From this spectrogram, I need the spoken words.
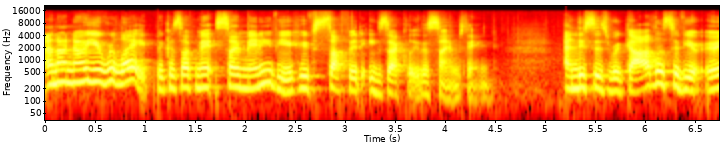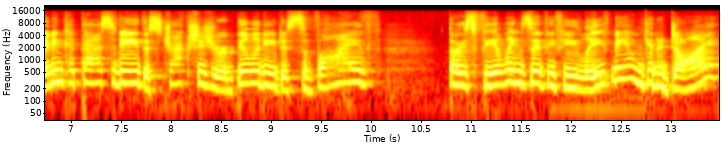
And I know you relate because I've met so many of you who've suffered exactly the same thing. And this is regardless of your earning capacity, the structures, your ability to survive. Those feelings of if you leave me, I'm going to die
